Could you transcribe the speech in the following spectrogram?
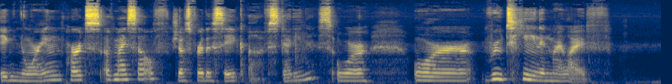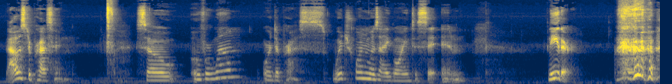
ignoring parts of myself just for the sake of steadiness or or routine in my life. That was depressing. So, overwhelm or depress? Which one was I going to sit in? Neither.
